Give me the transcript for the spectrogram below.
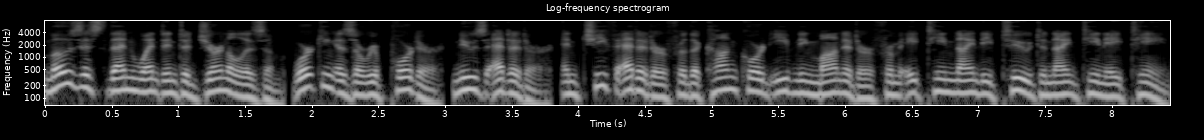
Moses then went into journalism, working as a reporter, news editor, and chief editor for the Concord Evening Monitor from 1892 to 1918.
